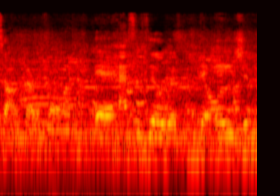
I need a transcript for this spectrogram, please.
to America. It has to deal with the Asian,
